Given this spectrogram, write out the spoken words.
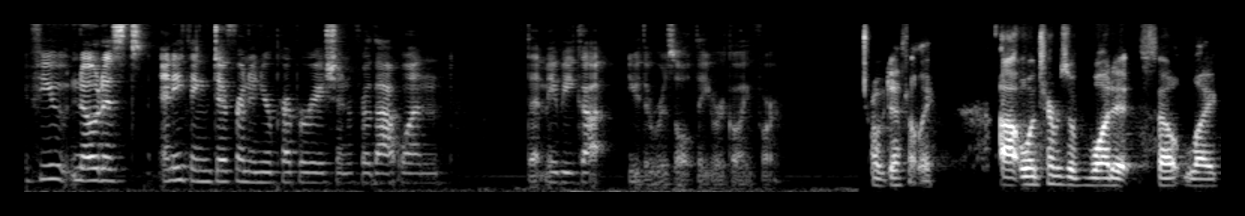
if you noticed anything different in your preparation for that one that maybe got you the result that you were going for. Oh, definitely. Uh, well, in terms of what it felt like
